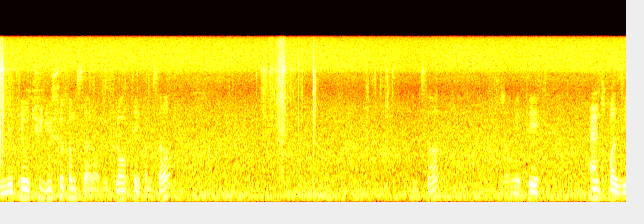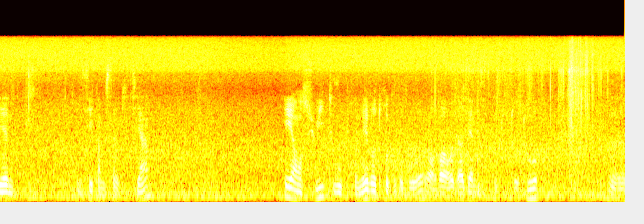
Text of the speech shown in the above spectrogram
vous mettez au-dessus du feu comme ça. Alors vous plantez comme ça. Comme ça. Vous en mettez un troisième ici comme ça qui tient et ensuite vous prenez votre gros bois, on va regarder un petit peu tout autour. Euh,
